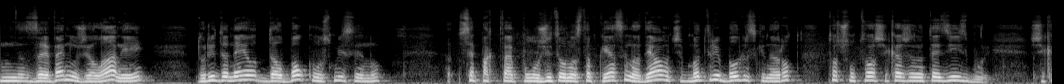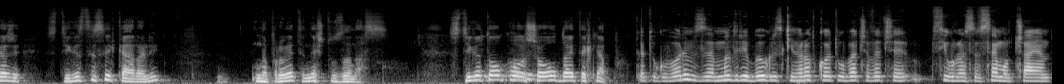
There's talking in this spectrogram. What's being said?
на заявено желание, дори да не е дълбоко осмислено, все пак това е положителна стъпка. аз се надявам, че мъдрият български народ точно това ще каже на тези избори. Ще каже, стига сте се карали, направете нещо за нас. Стига толкова шоу, дайте хляб. Като говорим за мъдрия български народ, който обаче вече сигурно е съвсем отчаян,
